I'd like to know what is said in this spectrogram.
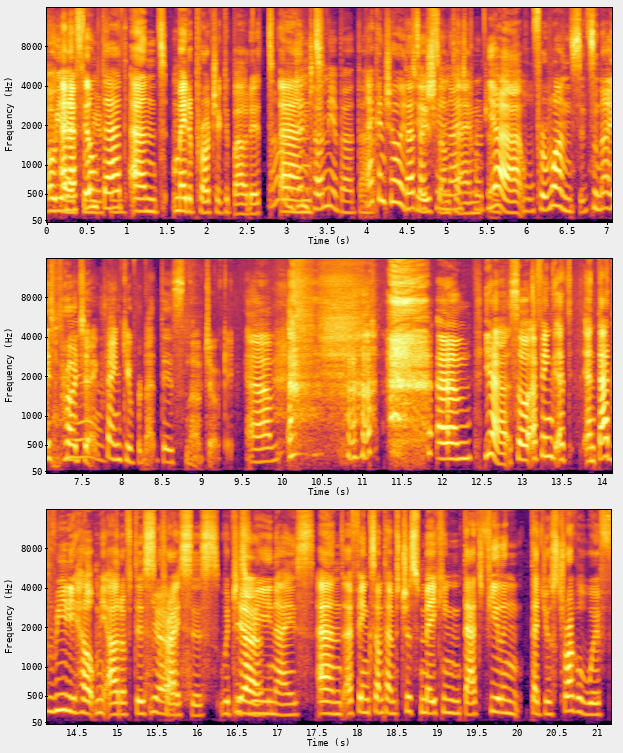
Oh yeah. and I filmed that thing. and made a project about it. Oh, you and didn't tell me about that. I can show it That's to you actually a nice project. yeah, for once, it's a nice project. Yeah. Thank you for that. This, no, I'm joking. Um, um, yeah, so I think that, and that really helped me out of this Yeah. crisis, which is Yeah. really nice. And I think sometimes just making that feeling that you struggle with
